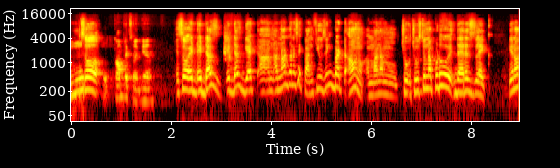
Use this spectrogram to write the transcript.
too so complex idea. So it it does it does get I'm not gonna say confusing but అవును మనం చూస్తున్నప్పుడు there is like you know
